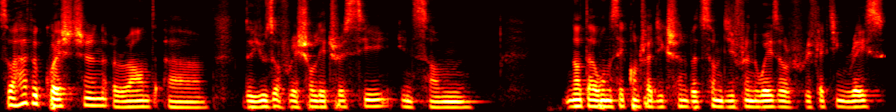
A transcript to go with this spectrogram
So I have a question around uh, the use of racial literacy in some, not I want to say contradiction, but some different ways of reflecting race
